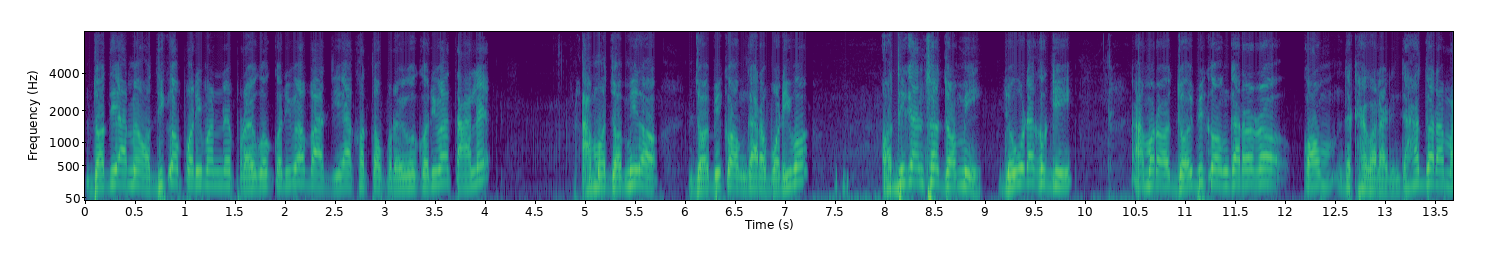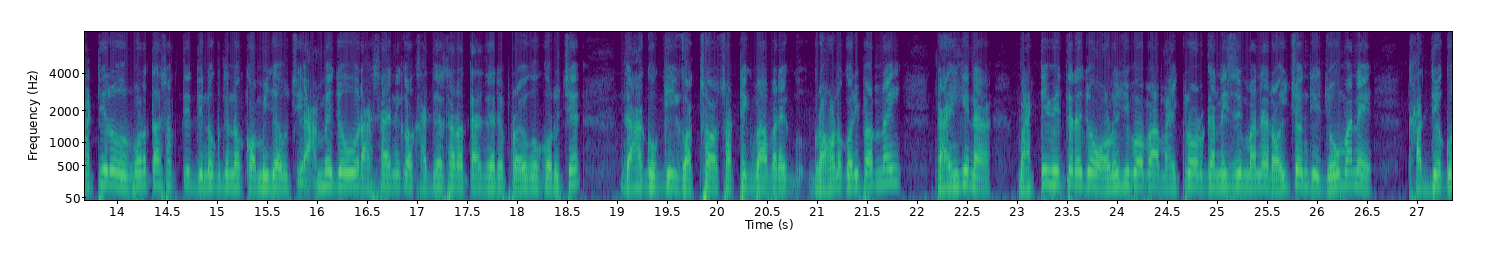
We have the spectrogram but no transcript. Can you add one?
ଯଦି ଆମେ ଅଧିକ ପରିମାଣରେ ପ୍ରୟୋଗ କରିବା ବା ଜିଆ ଖତ ପ୍ରୟୋଗ କରିବା ତାହେଲେ ଆମ ଜମିର ଜୈବିକ ଅଙ୍ଗାର ବଢ଼ିବ ଅଧିକାଂଶ ଜମି ଯେଉଁଗୁଡ଼ାକ କି ଆମର ଜୈବିକ ଅଙ୍ଗାରର କମ୍ ଦେଖାଗଲାଣି ଯାହାଦ୍ୱାରା ମାଟିର ଉର୍ବରତା ଶକ୍ତି ଦିନକୁ ଦିନ କମିଯାଉଛି। ଆମେ ଯେଉଁ ରାସାୟନିକ ଖାଦ୍ୟ ସାର ତା ଦେହରେ ପ୍ରୟୋଗ କରୁଛେ ଯାହାକୁ କି ଗଛ ସଠିକ୍ ଭାବରେ ଗ୍ରହଣ କରିପାରୁନାହିଁ କାହିଁକି ନା ମାଟି ଭିତରେ ଯେଉଁ ଅଣୁଜୀବ ବା ମାଇକ୍ରୋ ଅର୍ଗାନିଜିମ୍ ମାନେ ରହିଛନ୍ତି ଯେଉଁମାନେ ଖାଦ୍ୟକୁ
